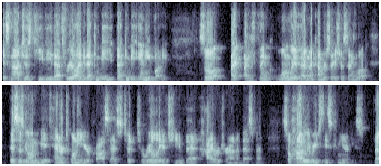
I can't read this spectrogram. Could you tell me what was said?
it's not just tv that's reality that can be that can be anybody so I, I think one way of having that conversation is saying look this is going to be a 10 or 20 year process to, to really achieve that high return on investment. So how do we reach these communities? Now,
